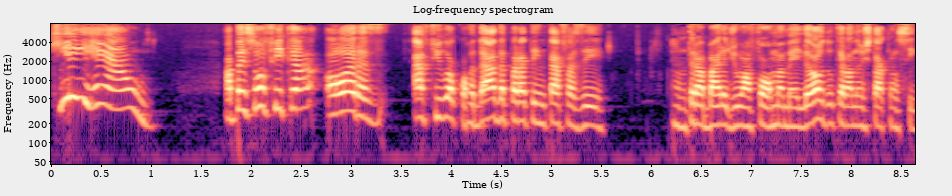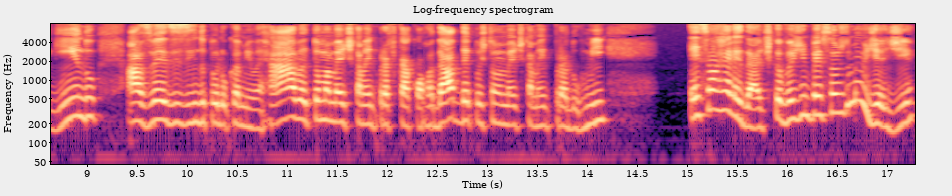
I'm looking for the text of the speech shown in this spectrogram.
Que é irreal. A pessoa fica horas a fio acordada para tentar fazer trabalho de uma forma melhor do que ela não está conseguindo, às vezes indo pelo caminho errado, toma medicamento para ficar acordado, depois toma medicamento para dormir. Essa é uma realidade que eu vejo em pessoas do meu dia a dia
